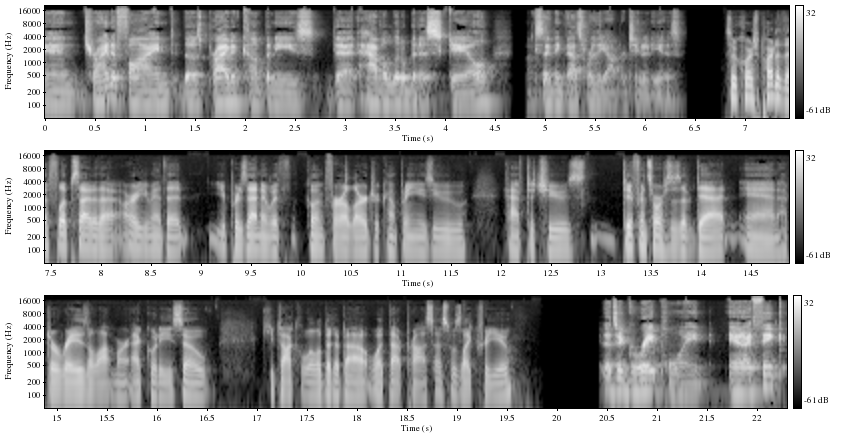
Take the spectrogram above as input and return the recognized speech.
and trying to find those private companies that have a little bit of scale because I think that's where the opportunity is. So, of course, part of the flip side of that argument that you presented with going for a larger company is you have to choose different sources of debt and have to raise a lot more equity. So, can you talk a little bit about what that process was like for you? That's a great point. And I think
